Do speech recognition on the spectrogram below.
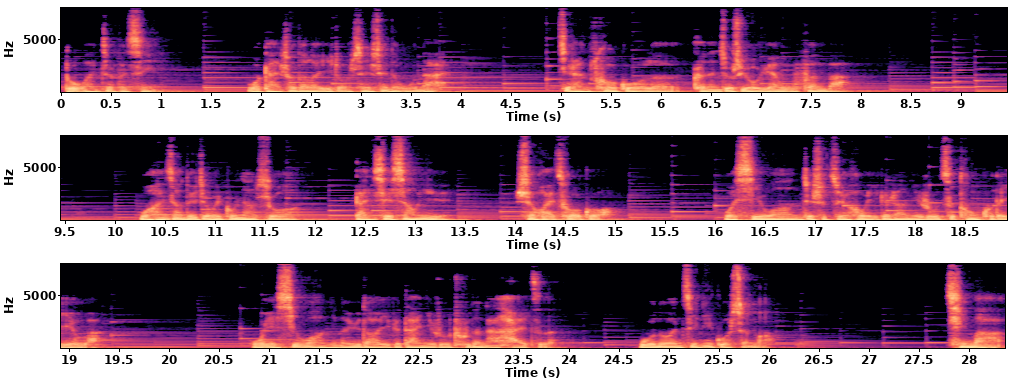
读完这封信，我感受到了一种深深的无奈。既然错过了，可能就是有缘无分吧。我很想对这位姑娘说，感谢相遇，释怀错过。我希望这是最后一个让你如此痛苦的夜晚。我也希望你能遇到一个待你如初的男孩子，无论经历过什么，起码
